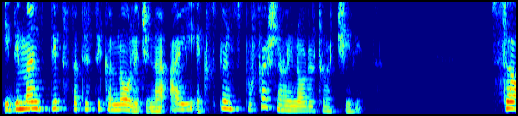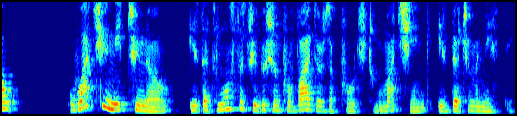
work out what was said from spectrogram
it demands deep statistical knowledge and a highly experienced professional in order to achieve it. So, what you need to know is that most attribution providers' approach to matching is deterministic.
